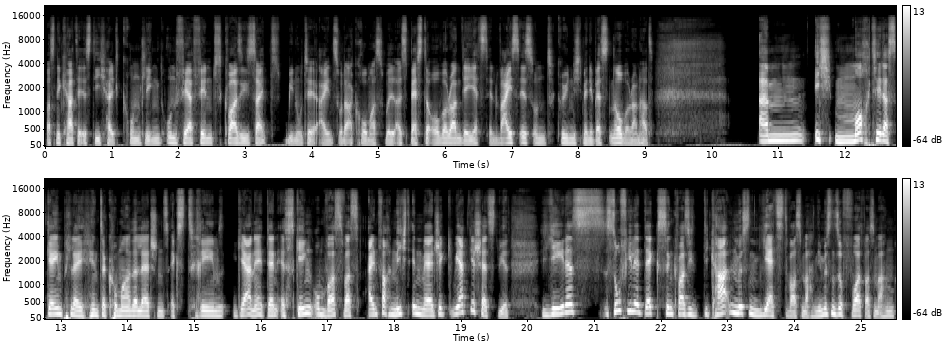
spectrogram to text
was eine Karte ist, die ich halt grundlegend unfair finde, quasi seit Minute 1 oder Akromas Will als bester Overrun, der jetzt in weiß ist und grün nicht mehr den besten Overrun hat. Ähm, ich mochte das Gameplay hinter Commander Legends extrem gerne, denn es ging um was, was einfach nicht in Magic wertgeschätzt wird. Jedes, so viele Decks sind quasi, die Karten müssen jetzt was machen, die müssen sofort was machen.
